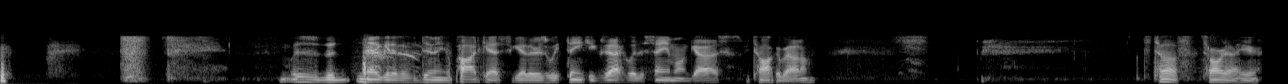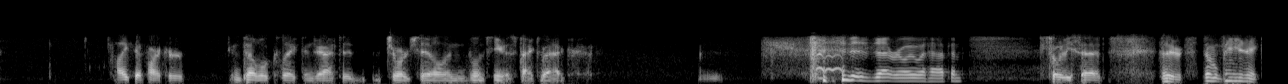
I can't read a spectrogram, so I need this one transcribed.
it. this is the negative of doing a podcast together is we think exactly the same on guys. We talk about them. It's tough. It's hard out here. I like that Parker double clicked and drafted George Hill and Valanciunas back to back. Is that really what happened? That's what he said. Don't panic.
